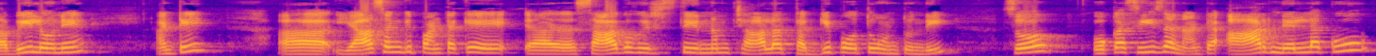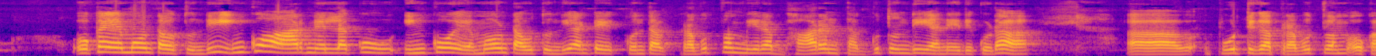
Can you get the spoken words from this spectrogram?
రబీలోనే అంటే యాసంగి పంటకే సాగు విస్తీర్ణం చాలా తగ్గిపోతూ ఉంటుంది. సో ఒక సీజన్ అంటే ఆరు నెలలకు ఒక అమౌంట్ అవుతుంది. ఇంకో ఆరు నెలలకు ఇంకో అమౌంట్ అవుతుంది. అంటే కొంత ప్రభుత్వం మీద భారం తగ్గుతుంది అనేది కూడా పూర్తిగా ప్రభుత్వం ఒక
